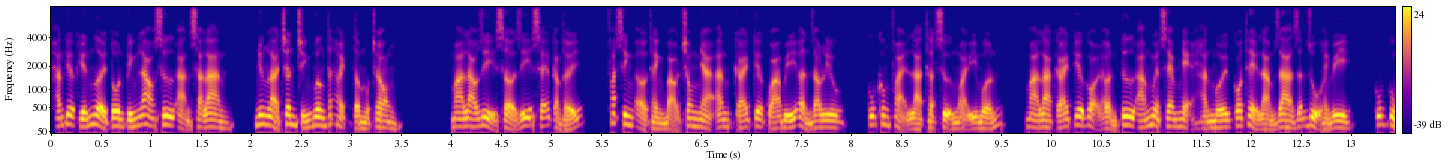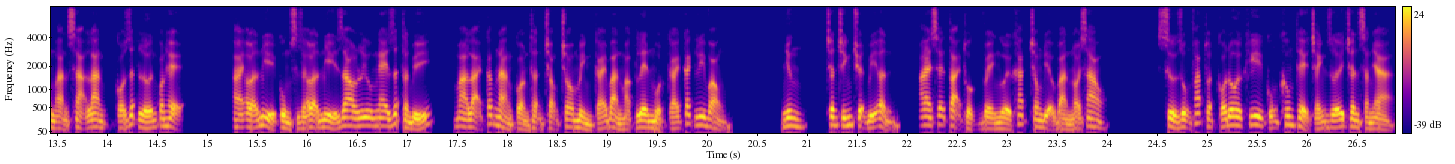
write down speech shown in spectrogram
Hắn kia khiến người tôn kính lao sư ản xa lan, nhưng là chân chính vương thất hạch tâm một trong. Mà lão gì sở dĩ sẽ cảm thấy phát sinh ở thành bảo trong nhà ăn cái kia quá bí ẩn giao lưu, cũng không phải là thật sự ngoài ý mớn mà là cái kia gọi ẩn tư ám nguyệt xem nhẹ hắn mới có thể làm ra dẫn dụ hành vi, cũng cùng hạn xạ lan có rất lớn quan hệ. Ai ẩn nhỉ cùng sự ẩn nhỉ giao lưu nghe rất thần bí, mà lại các nàng còn thận trọng cho mình cái bàn mặc lên một cái cách ly vòng. Nhưng, chân chính chuyện bí ẩn, ai sẽ tại thuộc về người khác trong địa bàn nói sao? Sử dụng pháp thuật có đôi khi cũng không thể tránh dưới chân sàn nhà,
